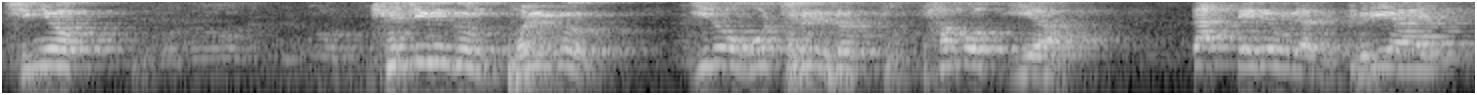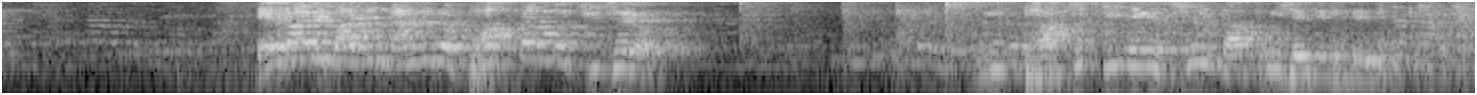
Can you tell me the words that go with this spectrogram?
징역 추징금 벌금 1억 5천에서 3억 이하 딱 때려버려야 돼. 그래야 내 말이 맞은 남자들 박수 한번 주세요. 이 박수치에게 술 나쁜 새끼들 이 새끼들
